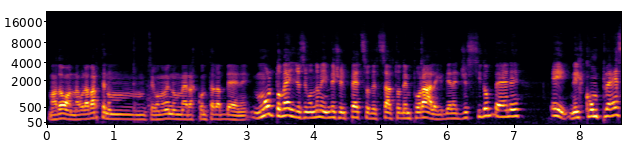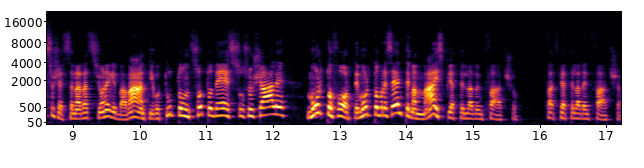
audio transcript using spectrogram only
Madonna, quella parte non, secondo me non mi è raccontata bene. Molto meglio, secondo me, invece il pezzo del salto temporale che viene gestito bene. E nel complesso c'è questa narrazione che va avanti con tutto un sottotesto sociale molto forte, molto presente, ma mai spiattellato in faccia. Fa, spiattellata in faccia.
